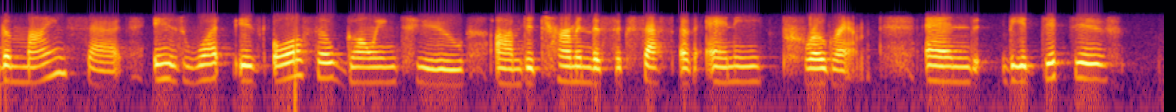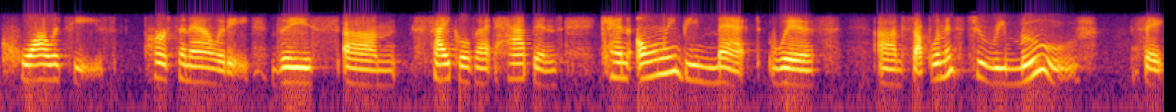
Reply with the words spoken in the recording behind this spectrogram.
the mindset is what is also going to um, determine the success of any program. And the addictive qualities, personality, this um, cycle that happens can only be met with um, supplements to remove, say,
